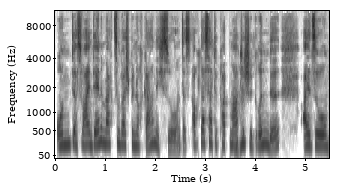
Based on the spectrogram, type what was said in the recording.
und das war in Dänemark zum Beispiel noch gar nicht so. Und das, auch das hatte pragmatische mhm. Gründe. Also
